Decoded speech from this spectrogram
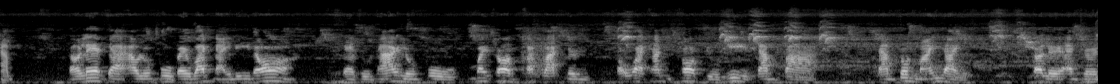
ครับ ตอนแรกจะเอาหลวงปู่ไปวัดไหนดีเนาะแต่สุดท้ายหลวงปู่ไม่ชอบทักวัดหนึ่ง เพราะว่าท่านชอบอยู่ที่ตามป่าตามต้นไม้ใหญ่ ก็เลยอัญเชิญ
